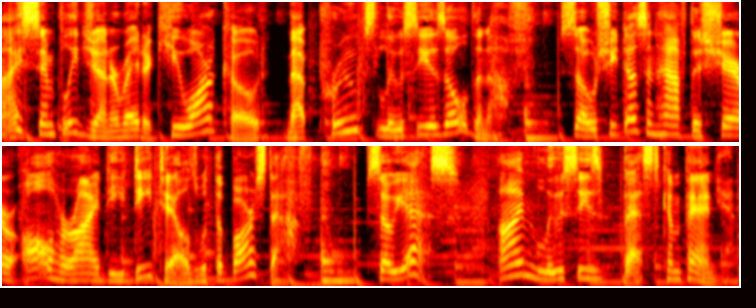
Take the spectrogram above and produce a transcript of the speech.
I simply generate a QR code that proves Lucy is old enough, so she doesn't have to share all her ID details with the bar staff. So, yes, I'm Lucy's best companion.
